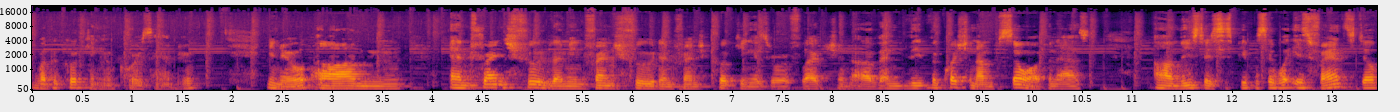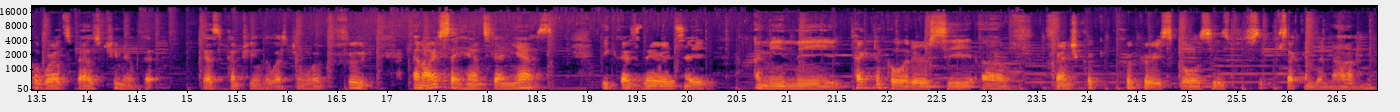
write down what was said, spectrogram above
well, the cooking, of course, Andrew. You know, um, and French food, I mean, French food and French cooking is a reflection of, and the, the question I'm so often asked um, these days is people say, well, is France still the world's best, you know, best country in the Western world for food? And I say hands down yes, because there is a, I mean, the technical literacy of French cook- cookery schools is second to none.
